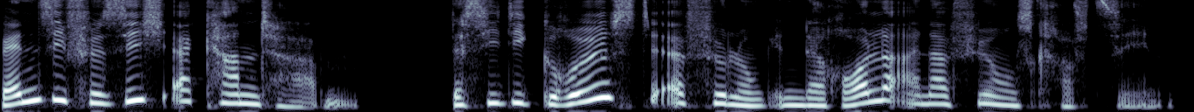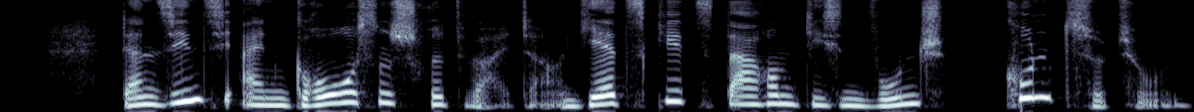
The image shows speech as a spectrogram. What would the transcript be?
Wenn Sie für sich erkannt haben, dass Sie die größte Erfüllung in der Rolle einer Führungskraft sehen, dann sind Sie einen großen Schritt weiter. Und jetzt geht es darum, diesen Wunsch kundzutun.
